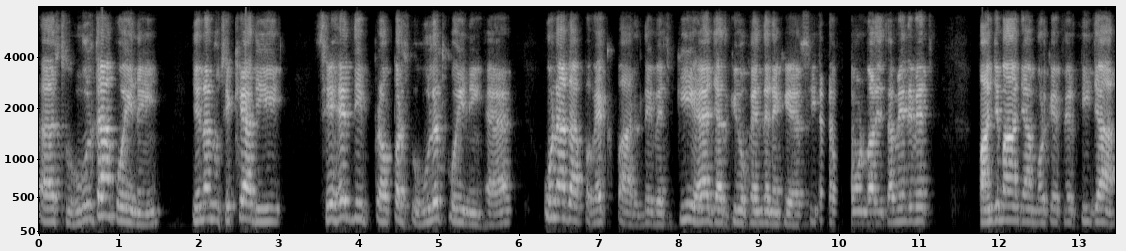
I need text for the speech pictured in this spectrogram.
ਅਹ, ਸਹੂਲਤਾਂ ਕੋਈ ਨਹੀਂ ਜਿਨ੍ਹਾਂ ਨੂੰ ਸਿੱਖਿਆ ਦੀ ਸਿਹਤ ਦੀ ਪ੍ਰੋਪਰ ਸਹੂਲਤ ਕੋਈ ਨਹੀਂ ਹੈ ਉਹਨਾਂ ਦਾ ਭਵਿੱਖ ਭਾਰਤ ਦੇ ਵਿੱਚ ਕੀ ਹੈ? ਜਦ ਕਿ ਉਹ ਕਹਿੰਦੇ ਨੇ ਕਿ ਅਸੀਂ ਤਾਂ ਆਉਣ ਵਾਲੇ ਸਮੇਂ ਦੇ ਵਿੱਚ ਪੰਜਵਾਂ ਜਾਂ ਮੁੜ ਕੇ ਫਿਰ ਤੀਜਾ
